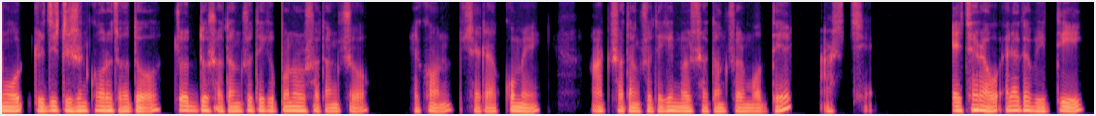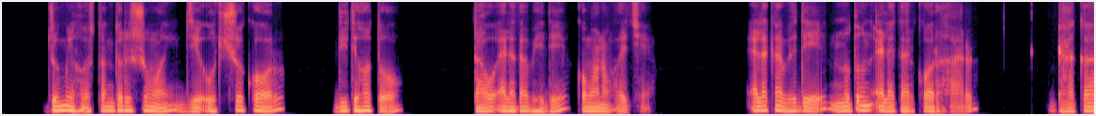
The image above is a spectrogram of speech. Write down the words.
মোট রেজিস্ট্রেশন খরচ হতো চোদ্দ শতাংশ থেকে পনেরো শতাংশ, এখন সেটা কমে আট শতাংশ থেকে নয় শতাংশের মধ্যে আসছে। এছাড়াও এলাকা ভিত্তিক জমি হস্তান্তরের সময় যে উৎস কর দিতে হতো, তাও এলাকা ভেদে কমানো হয়েছে। এলাকা ভেদে নতুন এলাকার কর হার ঢাকা,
